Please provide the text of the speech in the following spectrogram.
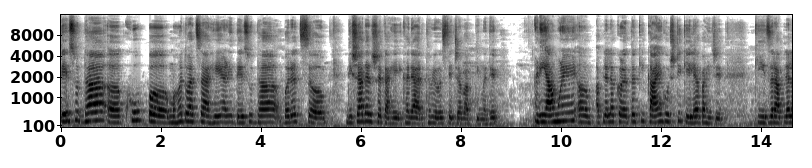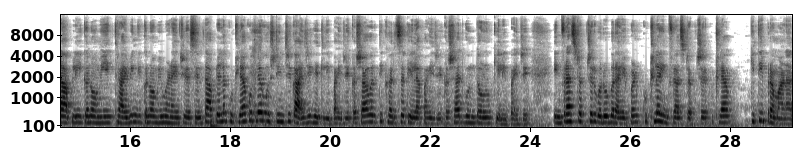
ते सुद्धा खूप महत्त्वाचं आहे आणि ते सुद्धा बरंच दिशादर्शक आहे एखाद्या अर्थव्यवस्थेच्या बाबतीमध्ये. आणि यामुळे आपल्याला कळतं की काय गोष्टी केल्या पाहिजेत की जर आपल्याला आपली इकॉनॉमी एक थ्रायविंग इकॉनॉमी म्हणायची असेल तर आपल्याला कुठल्या कुठल्या गोष्टींची काळजी घेतली पाहिजे? कशावरती खर्च केला पाहिजे? कशात गुंतवणूक केली पाहिजे? इन्फ्रास्ट्रक्चर बरोबर आहे पण कुठलं इन्फ्रास्ट्रक्चर कुठल्या किती प्रमाणात?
